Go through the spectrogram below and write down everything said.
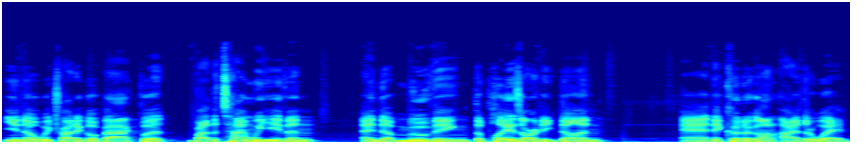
you know, we try to go back, but by the time we even end up moving, the play is already done and it could have gone either way.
